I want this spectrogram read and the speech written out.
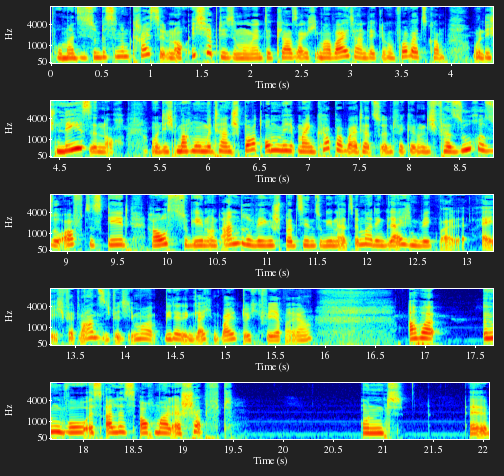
wo man sich so ein bisschen im Kreis sieht. Und auch ich habe diese Momente, klar sage ich immer Weiterentwicklung und Vorwärtskommen. Und ich lese noch und ich mache momentan Sport, um meinen Körper weiterzuentwickeln. Und ich versuche so oft es geht, rauszugehen und andere Wege spazieren zu gehen, als immer den gleichen Weg, weil, ey, ich werde wahnsinnig, wenn ich immer wieder den gleichen Wald durchquere, ja. Aber irgendwo ist alles auch mal erschöpft. Und äh,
